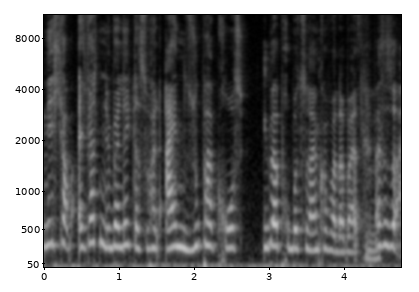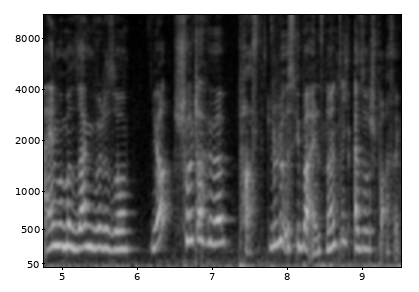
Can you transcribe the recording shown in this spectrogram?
Nee, ich glaube, wir hatten überlegt, dass du halt einen super groß überproportionalen Koffer dabei hast. Mhm. Weißt du, so einen, wo man sagen würde, so, ja, Schulterhöhe passt. Lulu ist über 1,90, also spaßig.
